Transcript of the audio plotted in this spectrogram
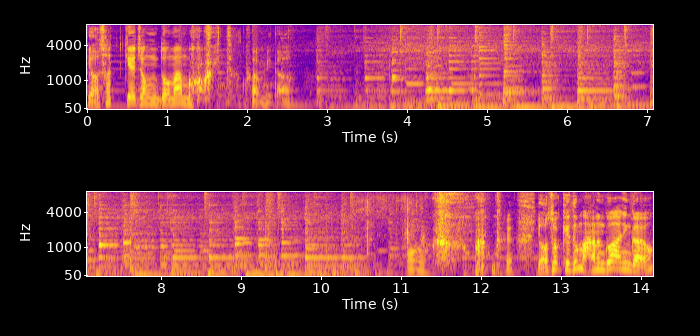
6개 정도만 먹고 있다고 합니다. 어. 여섯 개도 많은 거 아닌가요?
